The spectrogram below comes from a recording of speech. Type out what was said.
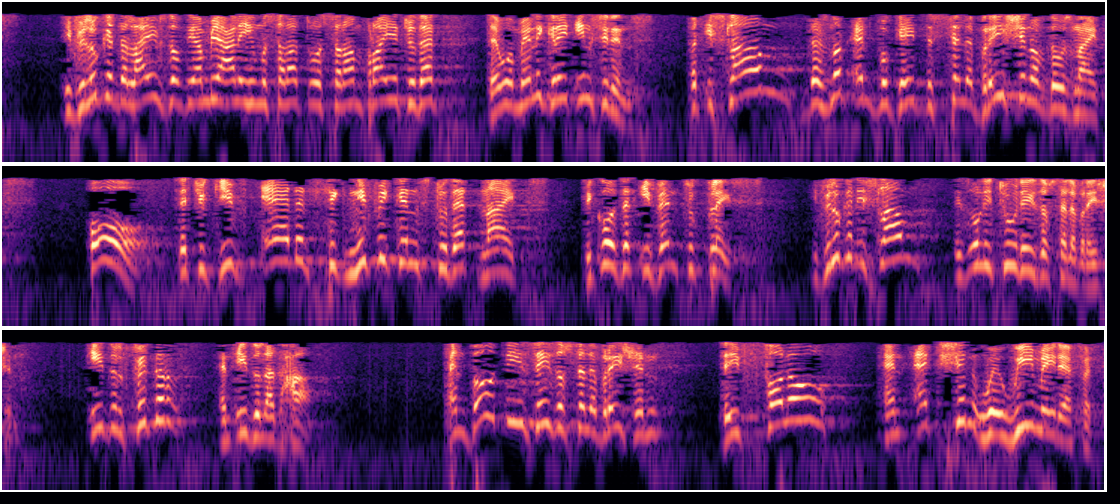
If you look at the lives of the Anbiya alayhi salatu prior to that, there were many great incidents. But Islam does not advocate the celebration of those nights. Or that you give added significance to that night because that event took place. If you look at Islam, there's only two days of celebration. Eid al-Fitr and Eid al-Adha. And both these days of celebration, they follow an action where we made effort.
